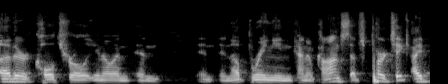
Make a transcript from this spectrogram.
other cultural you know and and and, and upbringing kind of concepts. Partic- I,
